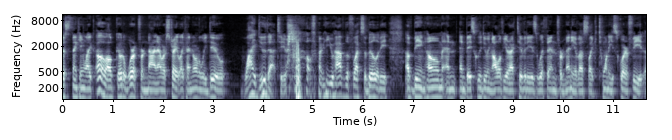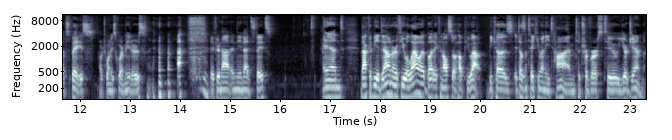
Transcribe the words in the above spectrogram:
Just thinking like, "Oh, I'll go to work for 9 hours straight like I normally do." why do that to yourself? I mean, you have the flexibility of being home and, and basically doing all of your activities within, for many of us, like 20 square feet of space or 20 square meters if you're not in the United States. And that could be a downer if you allow it, but it can also help you out because it doesn't take you any time to traverse to your gym,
